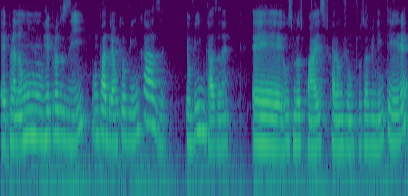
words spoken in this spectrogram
é para não reproduzir um padrão que eu vi em casa, que eu vi em casa, né? É, os meus pais ficaram juntos a vida inteira,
